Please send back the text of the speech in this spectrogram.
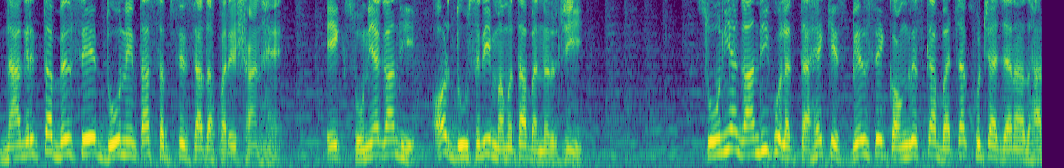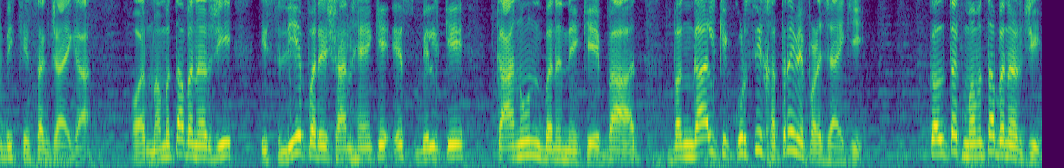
नागरिकता बिल से दो नेता सबसे ज़्यादा परेशान हैं। एक सोनिया गांधी और दूसरी ममता बनर्जी। सोनिया गांधी को लगता है कि इस बिल से कांग्रेस का बचा खुचा जनाधार भी खिसक जाएगा और ममता बनर्जी इसलिए परेशान हैं कि इस बिल के कानून बनने के बाद बंगाल की कुर्सी खतरे में पड़ जाएगी। कल तक ममता बनर्जी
